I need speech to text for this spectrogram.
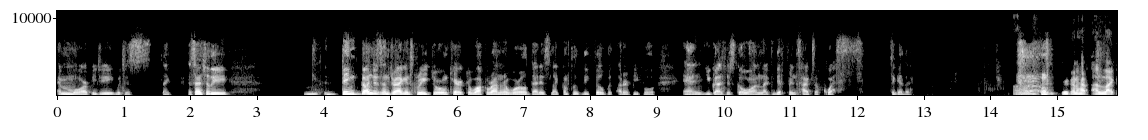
MMORPG, which is like essentially think Dungeons and Dragons create your own character, walk around in a world that is like completely filled with other people, and you guys just go on like different types of quests together. Um, you're gonna have I like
